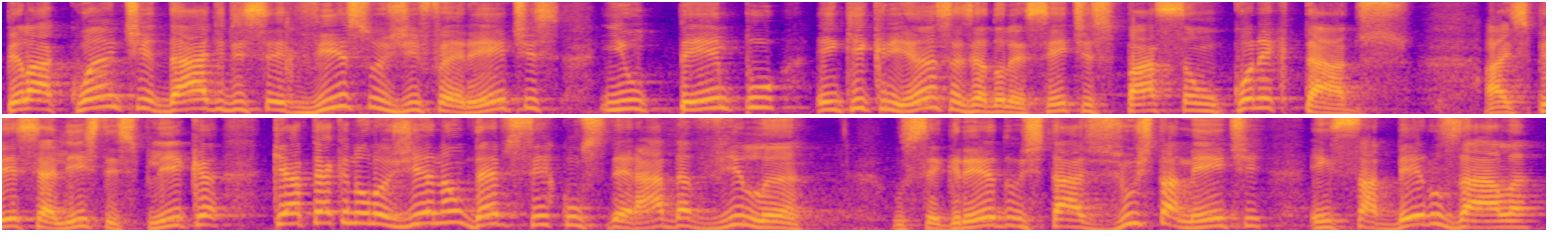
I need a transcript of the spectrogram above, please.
pela quantidade de serviços diferentes e o tempo em que crianças e adolescentes passam conectados. A especialista explica que a tecnologia não deve ser considerada vilã o segredo está justamente em saber usá-la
